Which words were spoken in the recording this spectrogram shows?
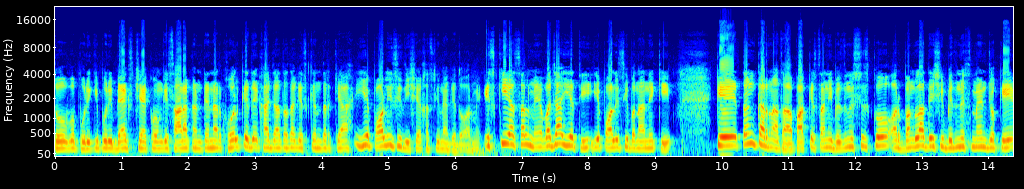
तो वो पूरी की पूरी बैग्स चेक होंगे, सारा कंटेनर खोल के देखा जाता था कि इसके अंदर क्या है। ये पॉलिसी थी शेख हसीना के दौर में। इसकी असल में वजह ये थी, ये पॉलिसी बनाने की, कि तंग करना था पाकिस्तानी बिजनेसेस को और बांग्लादेशी बिजनेसमैन जो कि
